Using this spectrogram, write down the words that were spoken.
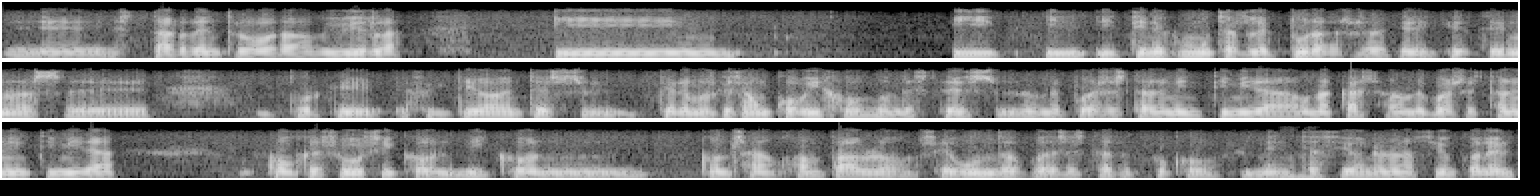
eh, estar dentro, para vivirla. Y, y, y, tiene muchas lecturas, o sea, que, tiene unas. Eh, porque efectivamente es, queremos que sea un cobijo donde estés, donde puedas estar en intimidad, una casa donde puedas estar en intimidad con Jesús y con, y con, con San Juan Pablo II, puedes estar un poco en meditación, en oración con él,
